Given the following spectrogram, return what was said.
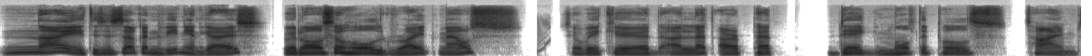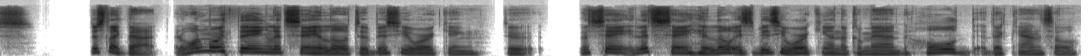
Nice. This is so convenient, guys. We'll also hold right mouse so we could uh, let our pet dig multiple times, just like that. And one more thing. Let's say hello to busy working. To let's say let's say hello is busy working on the command. Hold the cancel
